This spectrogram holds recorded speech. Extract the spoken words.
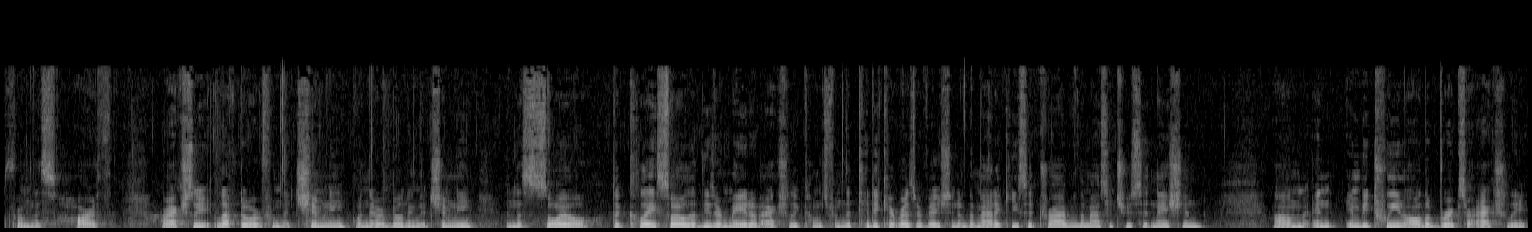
from this hearth are actually left over from the chimney when they were building the chimney, and the soil the clay soil that these are made of actually comes from the Titicut Reservation of the Mattakeeset tribe of the Massachusetts Nation. Um, and in between all the bricks are actually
